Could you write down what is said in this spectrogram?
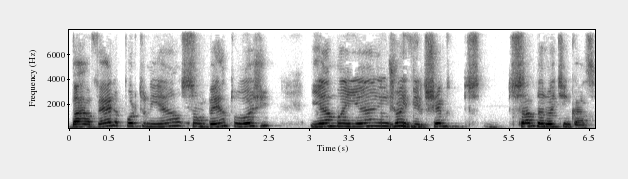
Barra Velha, Porto União, São Bento hoje e amanhã em Joinville. Chego sábado à noite em casa.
